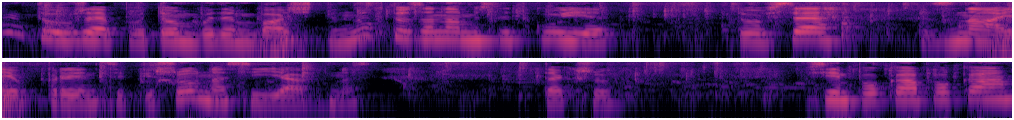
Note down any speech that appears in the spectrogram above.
Ну, то вже потім будемо бачити. Ну, хто за нами слідкує, то все знає, в принципі, що в нас і як в нас. Так що, всім пока-пока.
